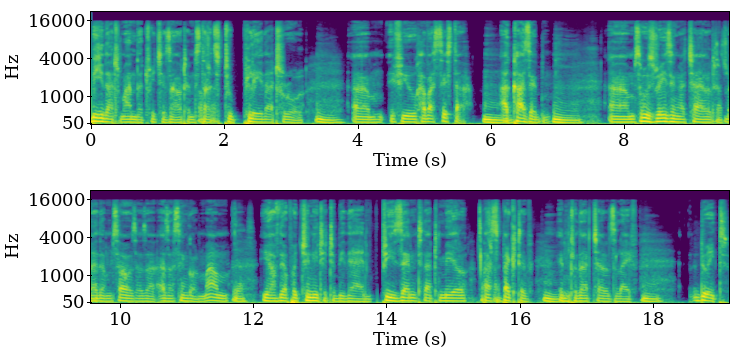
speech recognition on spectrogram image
be that man that reaches out and starts right. to play that role. Mm. Um, if you have a sister, Mm. a cousin, Mm. um, so who's raising a child That's by right. themselves as a as a single mom, Yes. you have the opportunity to be there and present that male right. perspective Mm. into that child's life. Do it.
